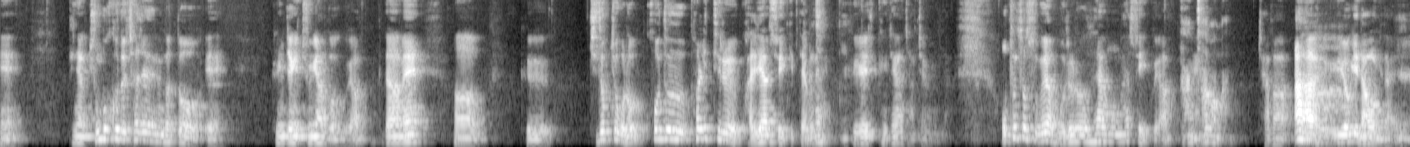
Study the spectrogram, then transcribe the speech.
예. 그냥 중복 코드 찾아내는 것도, 예. 굉장히 중요한 거고요. 그 다음에, 어, 그, 지속적으로 코드 퀄리티를 관리할 수 있기 때문에 예. 그게 굉장한 장점입니다. 오픈 소스고요. 무료로 사용할 수 있고요. 단 예. 자바만. 자바, 아, 아, 여기 나옵니다. 예. 예.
